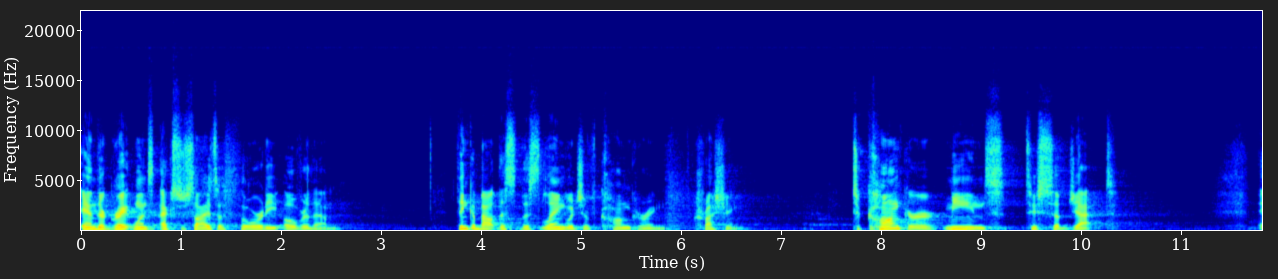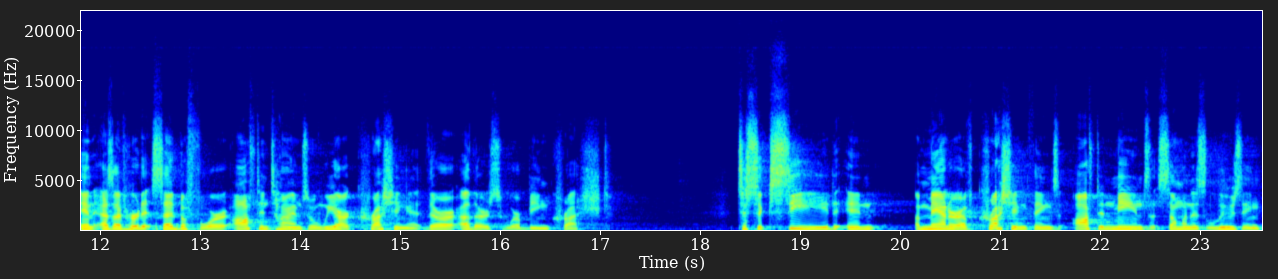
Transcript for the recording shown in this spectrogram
and their great ones exercise authority over them. Think about this, this language of conquering, crushing. To conquer means to subject. And as I've heard it said before, oftentimes when we are crushing it, there are others who are being crushed. To succeed in a manner of crushing things often means that someone is losing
